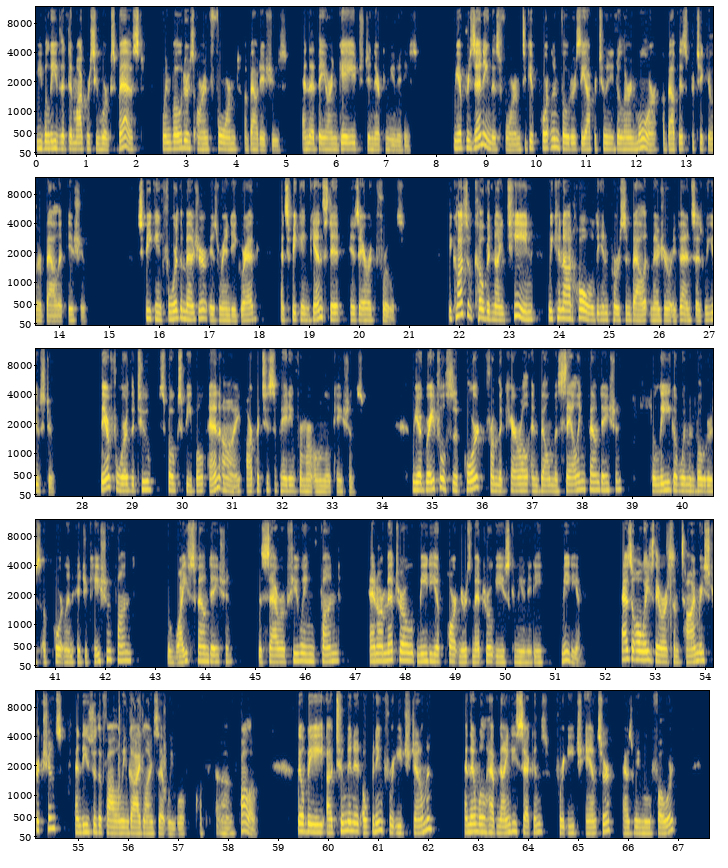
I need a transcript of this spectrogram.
We believe that democracy works best when voters are informed about issues and that they are engaged in their communities. We are presenting this forum to give Portland voters the opportunity to learn more about this particular ballot issue. Speaking for the measure is Randy Gregg, and speaking against it is Eric Fruits. Because of COVID-19, we cannot hold in-person ballot measure events as we used to. Therefore, the two spokespeople and I are participating from our own locations. We are grateful for support from the Carol and Velma Saling Foundation, the League of Women Voters of Portland Education Fund, the Weiss Foundation, the Sarah Fewing Fund, and our Metro Media partners, Metro East Community Media. As always, there are some time restrictions, and these are the following guidelines that we will uh, follow. There'll be a two-minute opening for each gentleman, and then we'll have 90 seconds for each answer as we move forward.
